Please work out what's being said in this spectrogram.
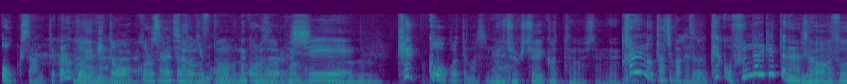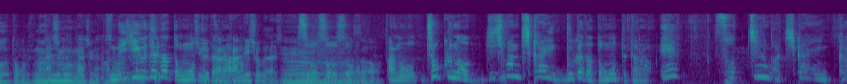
奥さんっていうかな恋人を殺された時も怒ね殺されても。るし、うん。結構怒ってますね。めちゃくちゃ怒ってましたね。彼の立場からすると結構踏んだり蹴ったりなんいやですよね。ーそうだと思うんです。何にもうまくい。かない右腕だと思ってたら。中間管理職だしね。そうそうそう,、そあの直の一番近い部下だと思ってたらえ？そっちのが近いんか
